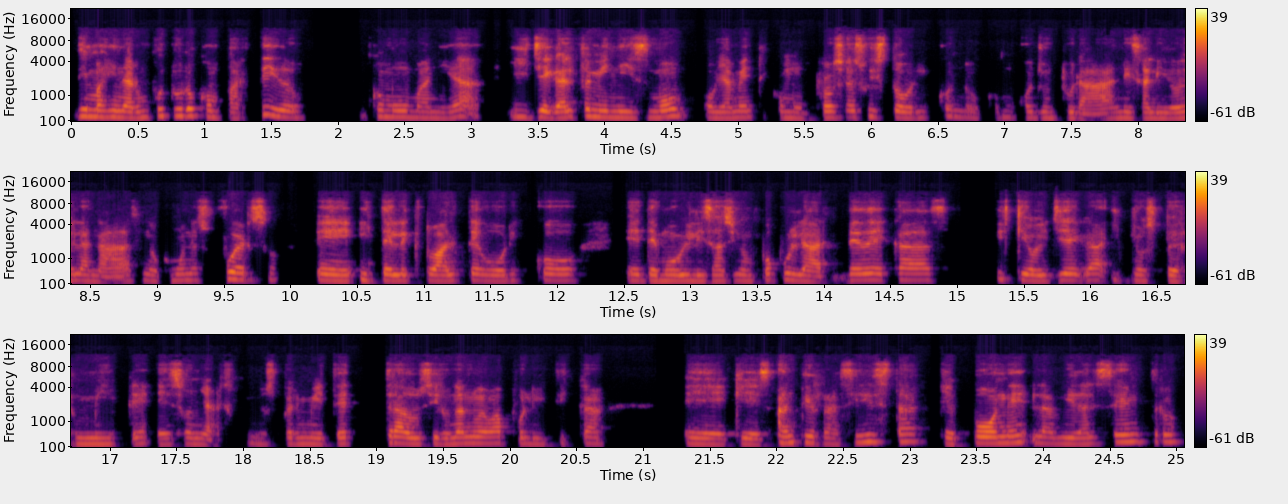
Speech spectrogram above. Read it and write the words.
de imaginar un futuro compartido como humanidad. Y llega el feminismo, obviamente, como un proceso histórico, no como coyuntural ni salido de la nada, sino como un esfuerzo eh, intelectual, teórico, eh, de movilización popular de décadas y que hoy llega y nos permite eh, soñar, nos permite traducir una nueva política eh, que es antirracista, que pone la vida al centro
